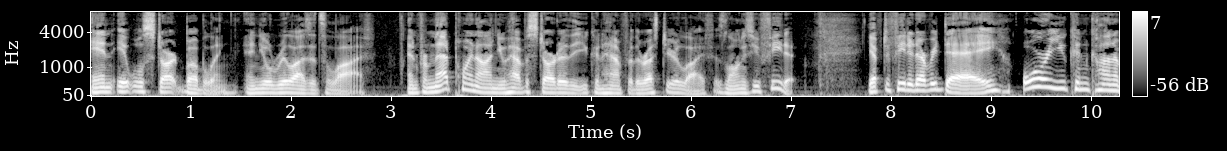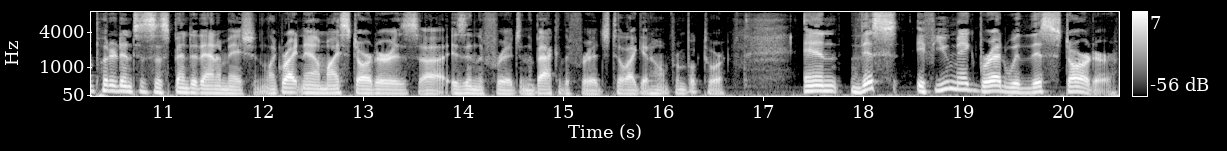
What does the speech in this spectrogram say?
And it will start bubbling, and you'll realize it's alive. And from that point on, you have a starter that you can have for the rest of your life as long as you feed it. You have to feed it every day, or you can kind of put it into suspended animation. Like right now, my starter is uh, is in the fridge, in the back of the fridge, till I get home from book tour. And this, if you make bread with this starter,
